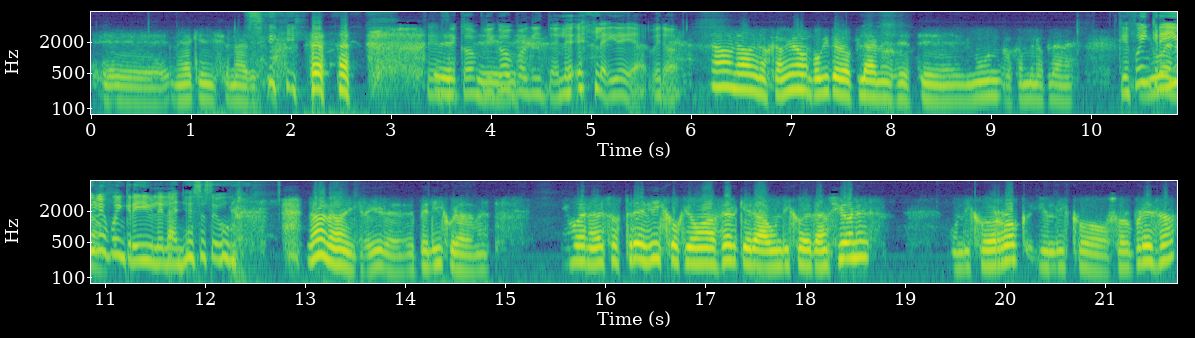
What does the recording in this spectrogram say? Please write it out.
Eh, mira qué diccionario. Sí. Se, se complicó un Este, poquito la, la idea, pero No, no, nos cambiaron un poquito los planes, este, el mundo nos cambió los planes. que fue increíble, bueno. fue increíble el año, eso seguro. No, no, increíble, de película también. Bueno, esos tres discos que íbamos a hacer, que era un disco de canciones, un disco de rock y un disco sorpresa,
